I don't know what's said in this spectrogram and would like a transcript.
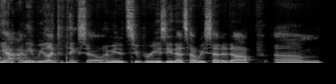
Yeah, I mean, we like to think so. I mean, it's super easy. That's how we set it up. Um,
